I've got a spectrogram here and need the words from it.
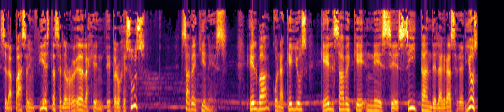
se la pasa en fiestas, se le rodea a la gente, pero Jesús sabe quién es. Él va con aquellos que él sabe que necesitan de la gracia de Dios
